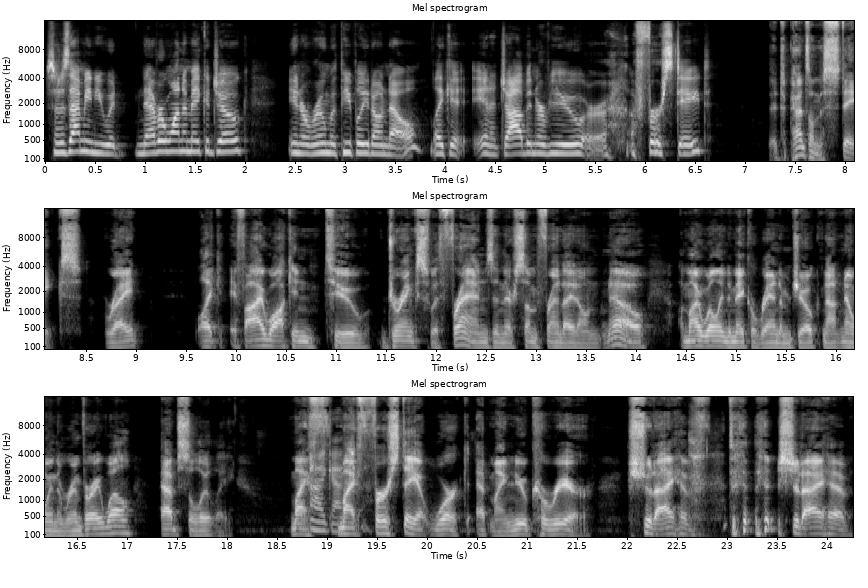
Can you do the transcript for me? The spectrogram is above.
So does that mean you would never want to make a joke in a room with people you don't know, like in a job interview or a first date? it depends on the stakes, right? Like if I walk into drinks with friends and there's some friend I don't know, am I willing to make a random joke not knowing the room very well? Absolutely. My gotcha. my first day at work at my new career, should I have should I have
